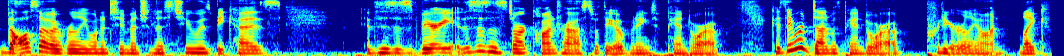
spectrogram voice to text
the, also I really wanted to mention this too is because this is very this is in stark contrast with the opening to Pandora because they were done with Pandora pretty early on. Like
